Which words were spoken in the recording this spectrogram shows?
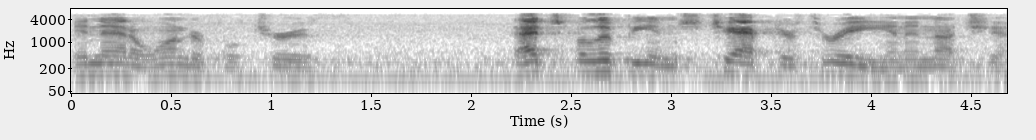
Isn't that a wonderful truth? That's Philippians chapter 3 in a nutshell.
